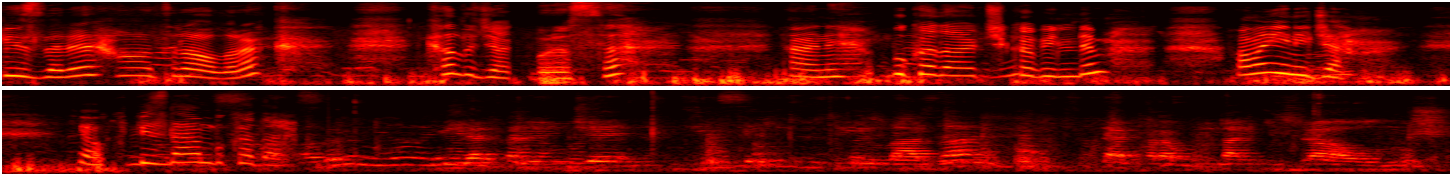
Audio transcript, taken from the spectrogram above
bizlere hatıra olarak kalacak burası. Yani bu kadar çıkabildim ama ineceğim. Yok bizden bu kadar. Milattan önce 1800'lü yıllarda Hitler tarafından icra olmuş.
